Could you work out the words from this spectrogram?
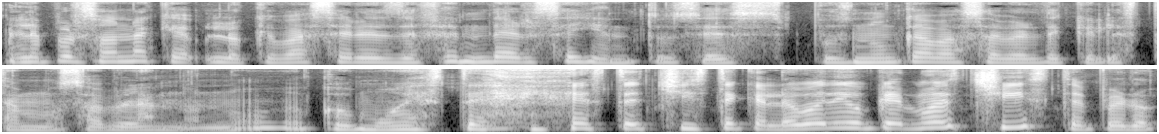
la persona que lo que va a hacer es defenderse y entonces pues nunca va a saber de qué le estamos hablando, ¿no? Como este, este chiste que luego digo que no es chiste, pero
